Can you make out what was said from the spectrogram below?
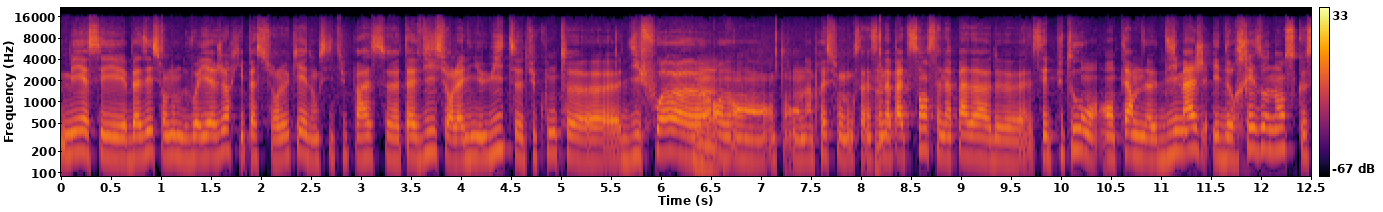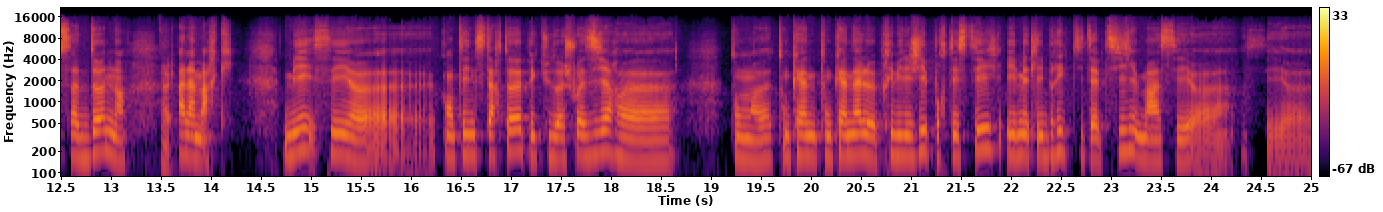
mais c'est basé sur le nombre de voyageurs qui passent sur le quai. Donc, si tu passes ta vie sur la ligne 8, tu comptes euh, 10 fois euh, en, impression. Donc, ça n'a pas de sens, ça n'a pas de. C'est plutôt en, termes d'image et de résonance que ça donne à la marque. Mais c'est euh, quand tu es une start-up et que tu dois choisir ton, euh, ton, ton, canal privilégié pour tester et mettre les briques petit à petit, bah, euh, euh,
